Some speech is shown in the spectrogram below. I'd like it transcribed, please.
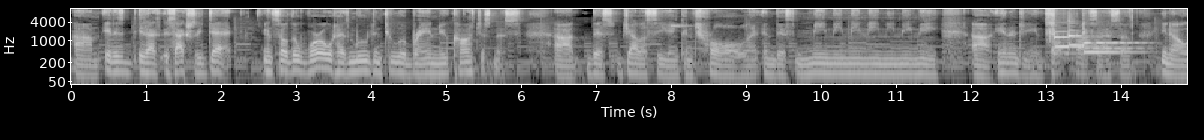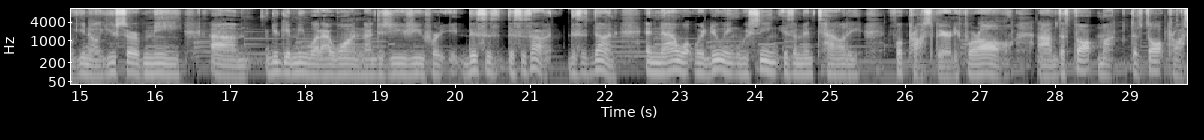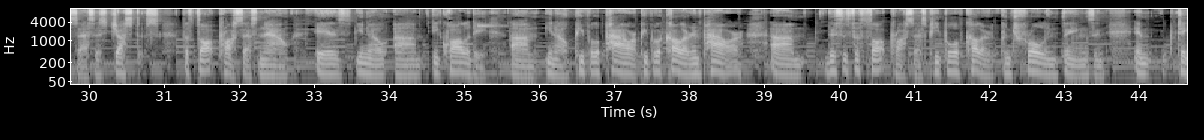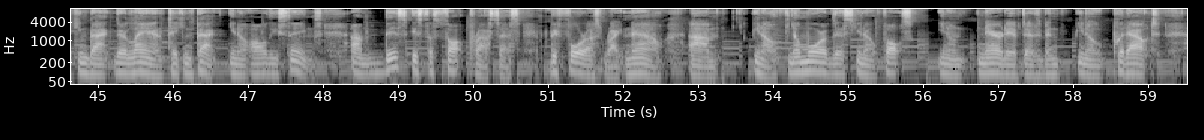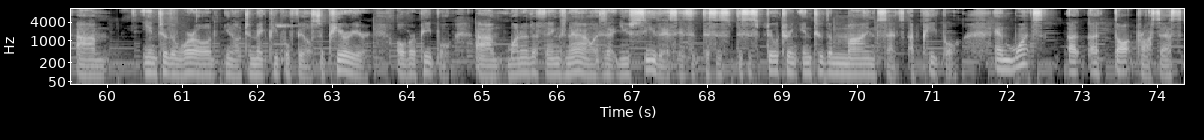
Um, it is it is actually dead. And so the world has moved into a brand new consciousness. Uh, this jealousy and control and, and, this me, me, me, me, me, me, me uh, energy and thought process of, you know, you know, you serve me, um, you give me what I want, and I just use you for this is this is how this is done. And now what we're doing, we're seeing is a mentality for prosperity for all. Um, the thought, the thought process is justice. The thought process now is, you know, um, equality. Um, you know, people of power, people of color in power. This is the thought process. People of color controlling things and, and taking back their land, taking back, you know, all these things. Um, this is the thought process before us right now. Um, you know, no more of this, you know, false, you know, narrative that has been, you know, put out um, into the world, you know, to make people feel superior over people. Um, one of the things now is that you see this is this is this is filtering into the mindsets of people, and once a, a thought process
